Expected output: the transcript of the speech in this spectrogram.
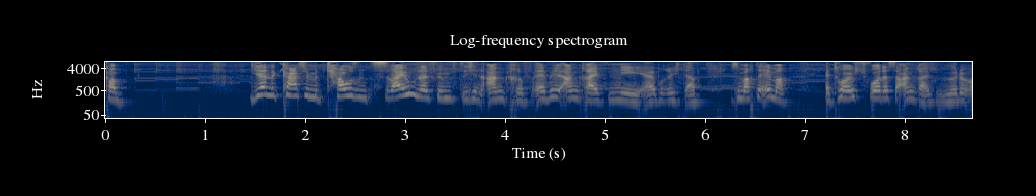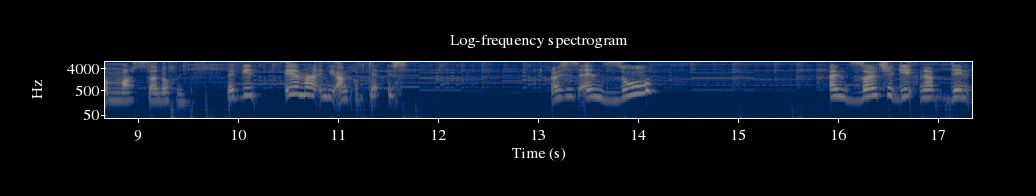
Komm, hier eine Karte mit 1250 in Angriff. Er will angreifen. Nee, er bricht ab. Das macht er immer. Er täuscht vor, dass er angreifen würde und macht es dann doch nicht. Der geht immer in die Angriff. Der ist. Das ist ein so. Ein solcher Gegner, den.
